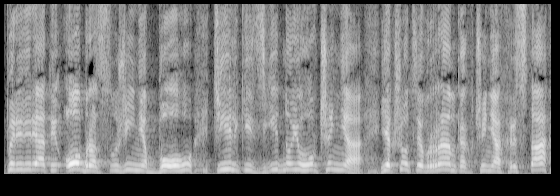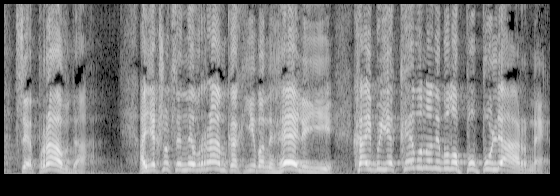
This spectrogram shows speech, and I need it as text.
перевіряти образ служіння Богу, тільки згідно його вчення. Якщо це в рамках вчення Христа, це правда. А якщо це не в рамках Євангелії, хай би яке воно не було популярне.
